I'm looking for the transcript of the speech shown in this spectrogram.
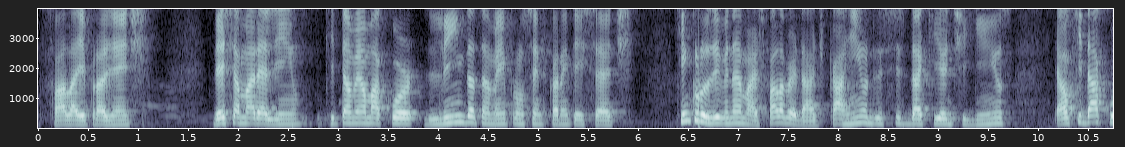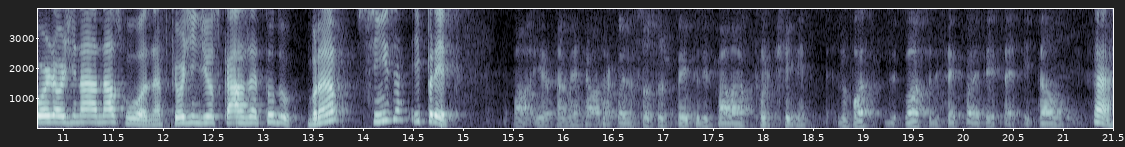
fala aí pra gente desse amarelinho, que também é uma cor linda também para um 147. Que inclusive, né, Márcio, fala a verdade, carrinho desses daqui antiguinhos é o que dá cor hoje na- nas ruas, né? Porque hoje em dia os carros é tudo branco, cinza e preto. Ó, e eu também tenho outra coisa, eu sou suspeito de falar porque não posso, gosto de 147. Então, É,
